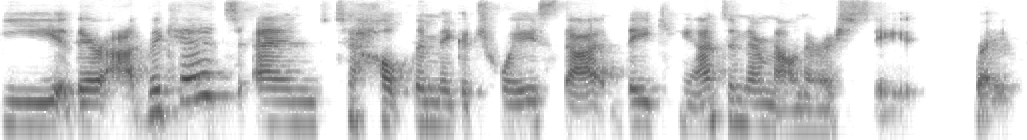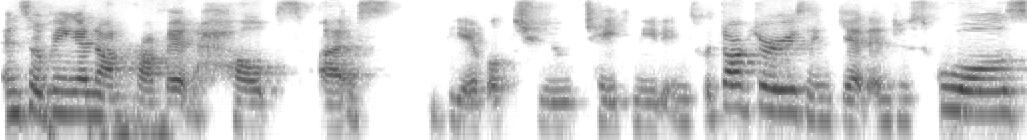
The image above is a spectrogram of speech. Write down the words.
be their advocate and to help them make a choice that they can't in their malnourished state. Right. And so being a nonprofit helps us be able to take meetings with doctors and get into schools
